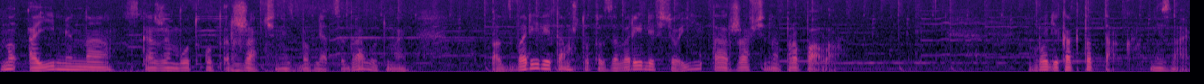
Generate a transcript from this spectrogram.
ну, а именно, скажем, вот от ржавчины избавляться, да, вот мы подварили там что-то, заварили, все, и та ржавчина пропала. Вроде как-то так, не знаю.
